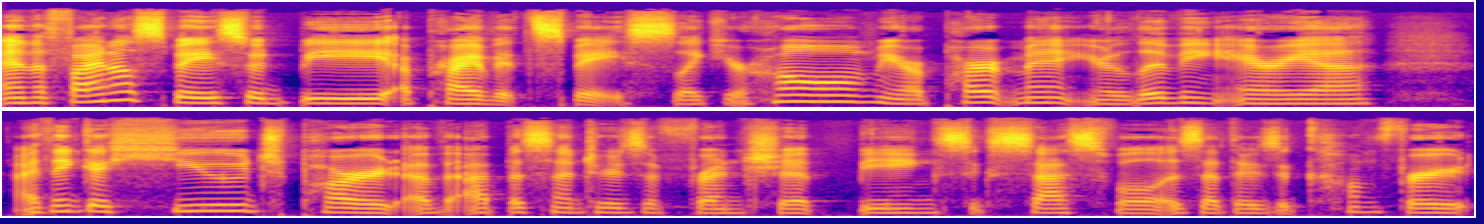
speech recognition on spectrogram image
And the final space would be a private space, like your home, your apartment, your living area. I think a huge part of epicenters of friendship being successful is that there's a comfort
